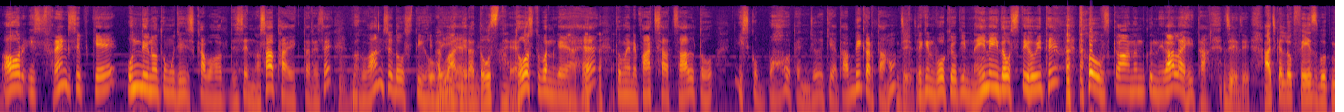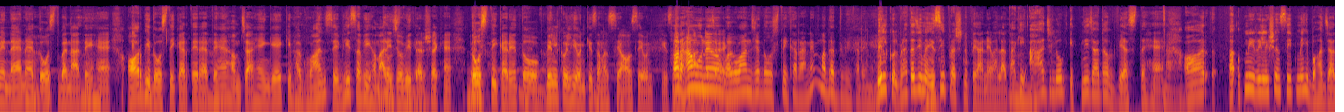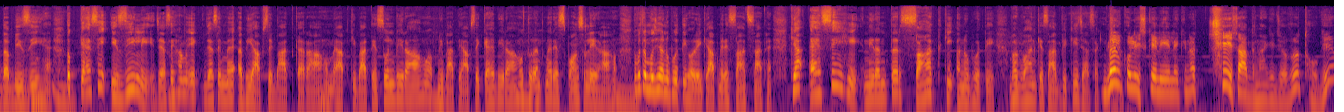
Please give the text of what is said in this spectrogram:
और इस फ्रेंडशिप के उन दिनों तो मुझे इसका बहुत जैसे नशा था एक तरह से भगवान से दोस्ती हो गई भगवान मेरा दोस्त है। दोस्त बन गया है। तो मैंने पाँच सात साल तो इसको बहुत एंजॉय किया था। अब भी करता हूँ जी, जी। लेकिन वो क्योंकि नई नई दोस्ती हुई थी तो उसका आनंद को निराला ही था। जी जी। आजकल लोग फेसबुक में नए नए दोस्त बनाते हैं। और भी दोस्ती करते रहते हैं। हम चाहेंगे कि भगवान से भी सभी हमारे जो भी दर्शक हैं दोस्ती करें तो बिल्कुल। ही उनकी समस्याओं से उनकी और हम उन्हें भगवान से दोस्ती कराने मदद भी करेंगे। बिल्कुल। भ्राता जी मैं इसी प्रश्न पे आने वाला था कि आज लोग इतनी ज़्यादा व्यस्त हैं हाँ। और अपनी रिलेशनशिप में ही बहुत ज़्यादा बिज़ी हैं। तो कैसे इजीली जैसे हम एक जैसे मैं अभी आपसे बात कर रहा हूँ मैं आपकी बातें सुन भी रहा हूँ अपनी बातें आपसे कह भी रहा हूँ तुरंत मैं रिस्पॉन्स ले रहा हूँ। तो मतलब मुझे अनुभूति हो रही कि आप मेरे साथ साथ हैं। क्या ऐसे ही निरंतर साथ की अनुभूति भगवान के साथ भी की जा सकती है? बिल्कुल इसके लिए लेकिन अच्छी साधना की ज़रूरत होगी।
